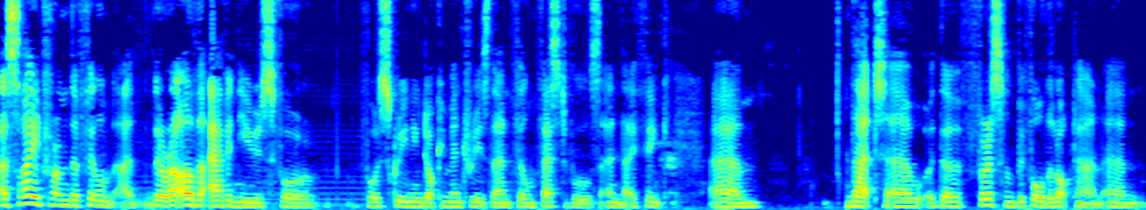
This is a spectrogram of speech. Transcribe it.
aside from the film, uh, there are other avenues for for screening documentaries than film festivals, and I think um, that uh, the first one before the lockdown, um,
